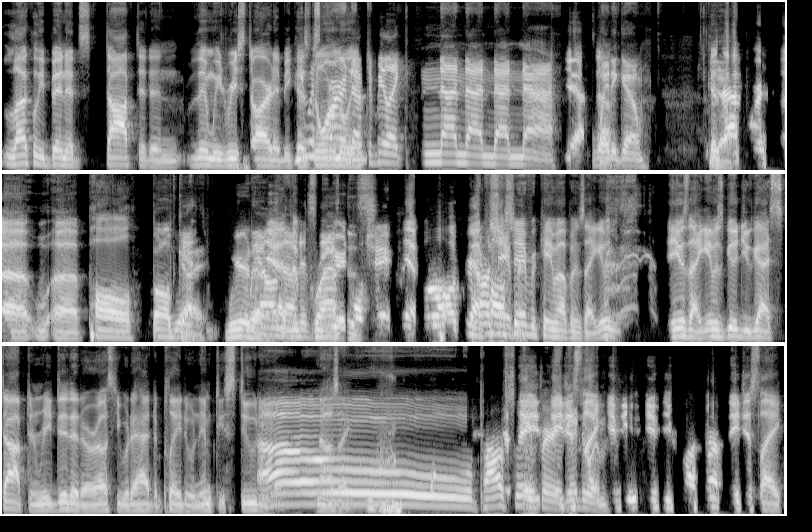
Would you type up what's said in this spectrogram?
luckily Ben had stopped it and then we restarted He because was smart normally, enough to be like, nah, nah, nah, nah. yeah, Way to go. because Yeah. afterwards, uh, uh, Paul, Bald Yeah. guy, weird We all the this name. glasses. yeah, Paul, yeah, Paul Paul Shaffer. Shaffer came up and was like, it was. He was like, it was good you guys stopped and redid it, or else you would have had to play to an empty studio. and I was like, Oh, Paul they, Shaffer. they good just like if you if you fuck up, they just like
